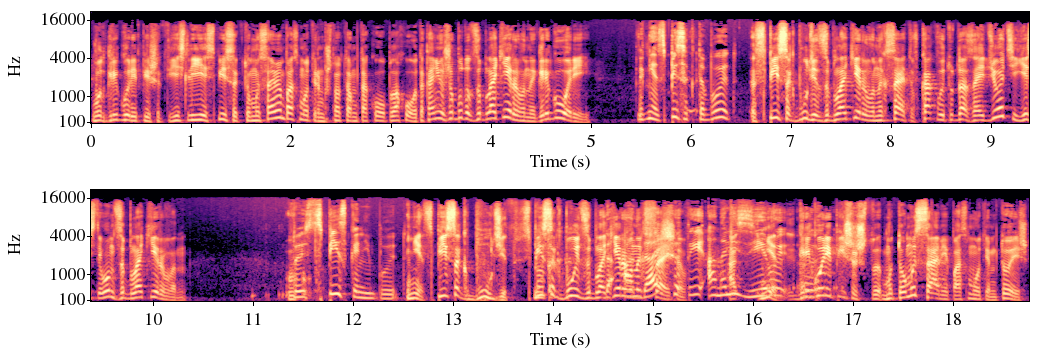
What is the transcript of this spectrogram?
Вот Григорий пишет, если есть список, то мы сами посмотрим, что там такого плохого. Так они уже будут заблокированы, Григорий. Так нет, список-то будет. Список будет заблокированных сайтов. Как вы туда зайдете, если он заблокирован? То есть списка не будет? Нет, список будет. Список ну, так, будет заблокированных да, а дальше сайтов. ты анализируй. А, нет, Григорий пишет, что мы, то мы сами посмотрим. То есть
